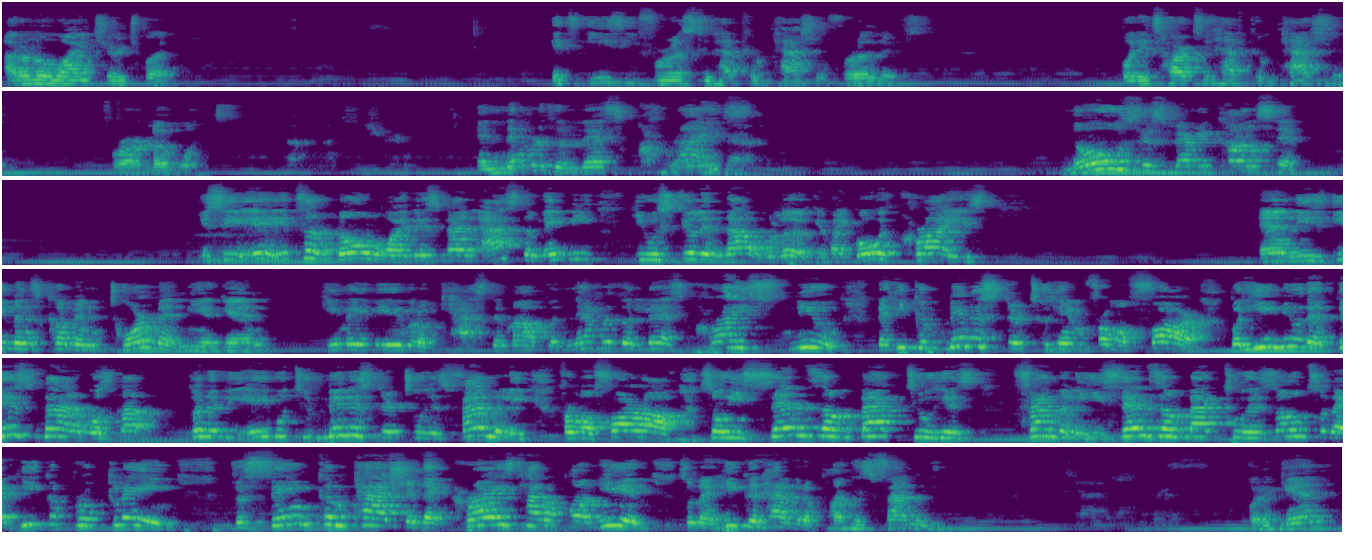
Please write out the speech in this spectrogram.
I don't know why, church, but it's easy for us to have compassion for others, but it's hard to have compassion for our loved ones. And nevertheless, Christ knows this very concept. You see, it, it's unknown why this man asked him. Maybe he was still in doubt. Well, look, if I go with Christ and these demons come and torment me again, he may be able to cast them out. But nevertheless, Christ knew that he could minister to him from afar. But he knew that this man was not going to be able to minister to his family from afar off. So he sends them back to his family. He sends them back to his own so that he could proclaim the same compassion that Christ had upon him so that he could have it upon his family. But again,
